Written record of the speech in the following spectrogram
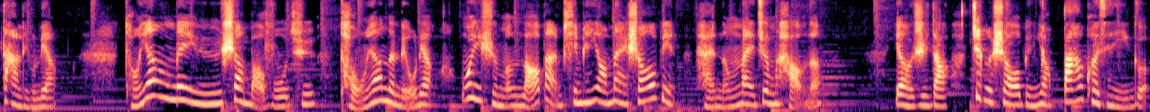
大流量。同样位于上宝服务区，同样的流量，为什么老板偏偏要卖烧饼，还能卖这么好呢？要知道，这个烧饼要八块钱一个，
